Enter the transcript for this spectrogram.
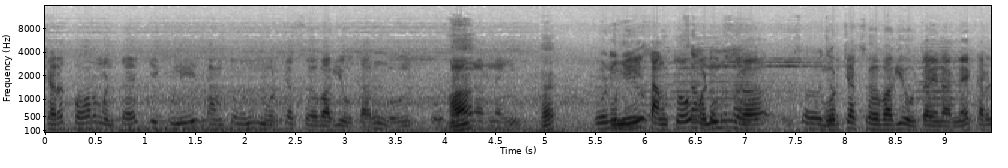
शरद पवार म्हणतायत की कुणीही सांगतो म्हणून मोर्चात सहभागी होता नाही? कुणीही सांगतो म्हणून मोर्चात सहभागी होता येणार नाही कारण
